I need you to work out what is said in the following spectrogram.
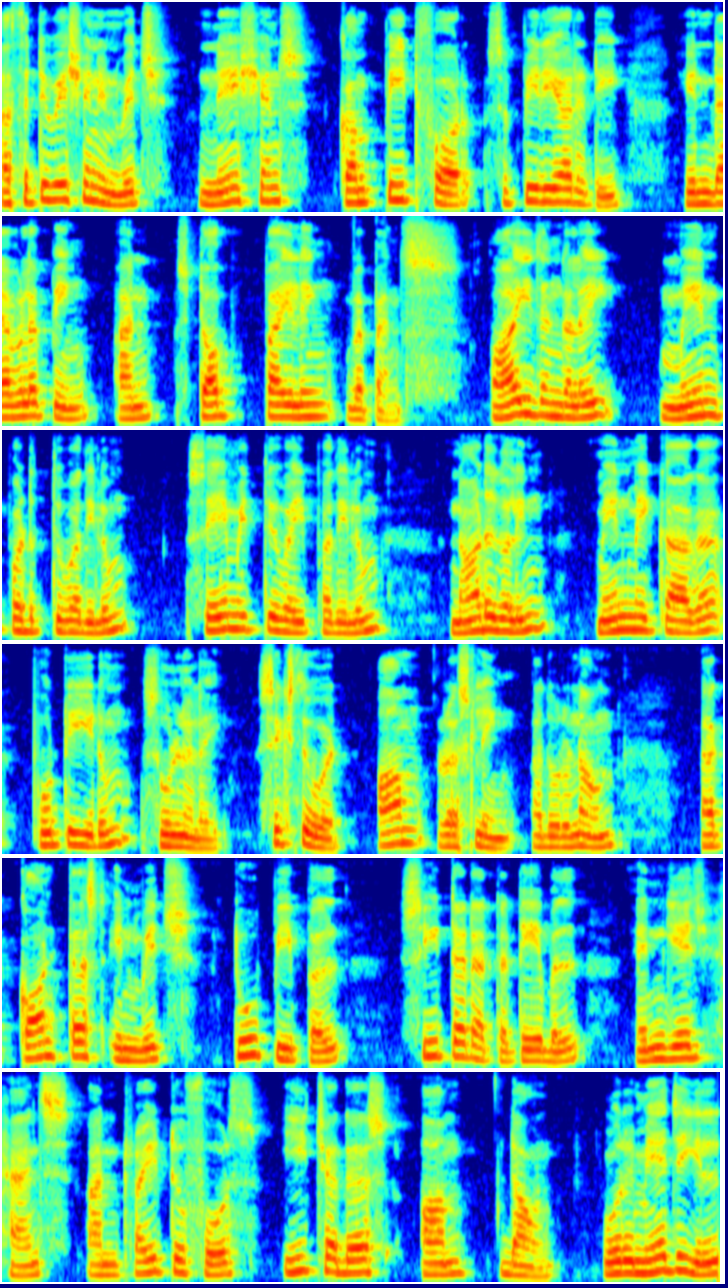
a situation in which nations compete for superiority in developing and stockpiling weapons ஆயுதங்களை மேம்படுத்துவதிலும் சேமித்து வைப்பதிலும் நாடுகளின் மேன்மைக்காக போட்டியிடும் சூழ்நிலை. சிக்ஸ்த் வேர்ட் ஆம் ரெஸ்லிங் அது ஒரு noun a contest in which two people seated at a table engage hands and try to force each other's arm down ஒரு மேஜையில்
